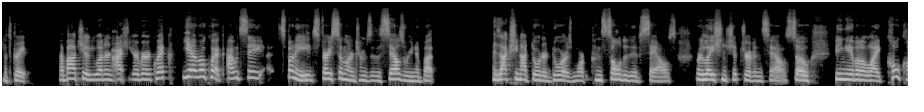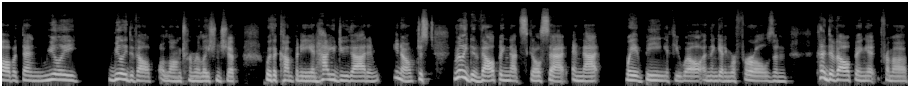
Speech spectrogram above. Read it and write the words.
That's great. How about you? You want to I- share very quick? Yeah, real quick. I would say it's funny. It's very similar in terms of the sales arena, but it's actually not door to door, it's more consultative sales, relationship driven sales. So being able to like cold call, but then really, really develop a long term relationship with a company and how you do that. And, you know, just really developing that skill set and that way of being, if you will, and then getting referrals and kind of developing it from a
